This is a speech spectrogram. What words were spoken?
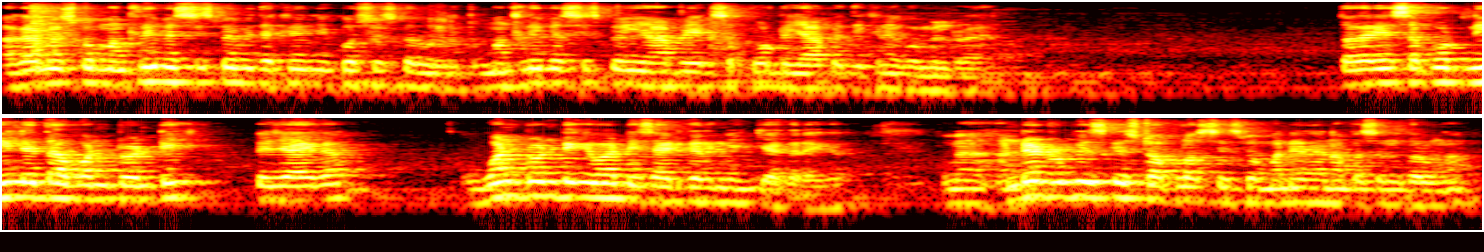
अगर मैं इसको मंथली बेसिस पे भी देखने की कोशिश करूँगा तो मंथली बेसिस पे यहाँ पे एक सपोर्ट यहाँ पे दिखने को मिल रहा है। तो अगर ये सपोर्ट नहीं लेता 120 पे जाएगा। 120 के बाद डिसाइड करेंगे क्या करेगा। तो मैं हंड्रेड रुपीज़ के स्टॉप लॉस इस पर बने रहना पसंद करूँगा।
